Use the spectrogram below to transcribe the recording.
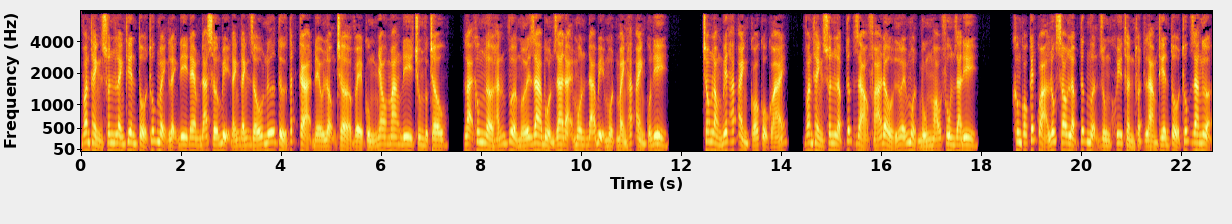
Văn Thành Xuân lãnh thiên tổ thúc mệnh lệnh đi đem đã sớm bị đánh đánh dấu nữ tử tất cả đều lộng trở về cùng nhau mang đi Trung vực châu, lại không ngờ hắn vừa mới ra bổn ra đại môn đã bị một mảnh hắc ảnh cuốn đi. Trong lòng biết hắc ảnh có cổ quái, Văn Thành Xuân lập tức rảo phá đầu lưỡi một búng máu phun ra đi. Không có kết quả lúc sau lập tức mượn dùng khuy thần thuật làm thiên tổ thúc ra ngựa,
